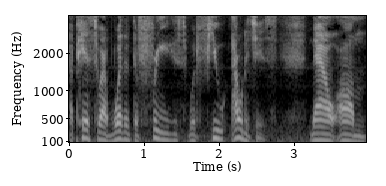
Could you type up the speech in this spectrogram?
appears to have weathered the freeze with few outages. Now, um,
